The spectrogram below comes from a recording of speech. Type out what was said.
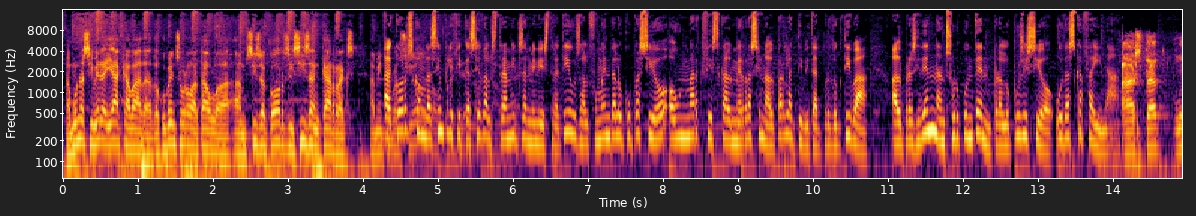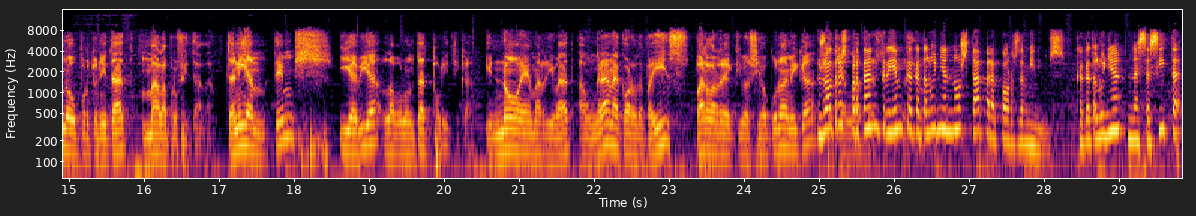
amb una cimera ja acabada, documents sobre la taula, amb sis acords i sis encàrrecs. Amb Acords com la del simplificació dels tràmits administratius, el foment de l'ocupació o un marc fiscal més racional per l'activitat productiva. El president en surt content, però l'oposició ho descafeïna. ha estat una oportunitat mal aprofitada. Teníem temps i hi havia la voluntat política i no hem arribat a un gran acord de país per a la reactivació econòmica. Nosaltres, per tant, creiem que Catalunya no està per acords de mínims, que Catalunya necessita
